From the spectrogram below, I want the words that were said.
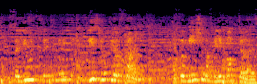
to salute the to your front. A formation of helicopters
